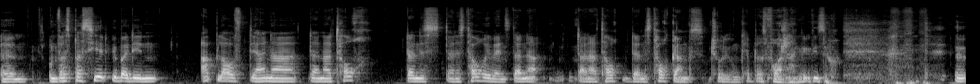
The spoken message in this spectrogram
Ähm, und was passiert über den Ablauf deiner, deiner Tauch, deines, deines Tauchevents, deiner, deiner Tauch, deines Tauchgangs? Entschuldigung, ich habe das Wort lange gesucht. Äh,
